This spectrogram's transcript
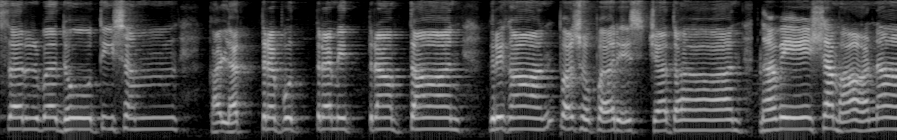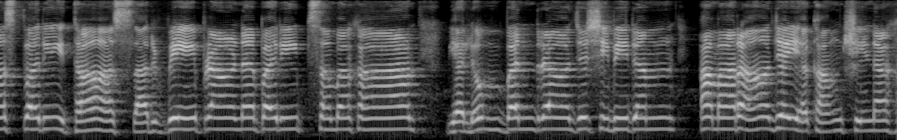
सर्वधोतिशम् कळत्रपुत्रमित्राप्तान् गृहान् पशुपरिश्चतान् न वेशमाणास्त्वरिताः सर्वे प्राणपरीप्सवः व्यलुम्बन् राजशिबिरम् अमराजयकाङ्क्षिणः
